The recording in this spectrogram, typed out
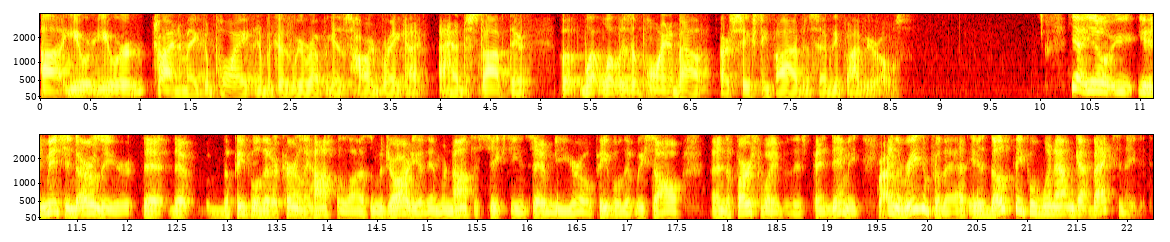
uh, you were you were trying to make a point, and because we were up against hard break, I, I had to stop there. But what, what was the point about our 65 and 75 year olds? Yeah, you know, you, you had mentioned earlier that, that the people that are currently hospitalized, the majority of them are not the 60 and 70 year old people that we saw in the first wave of this pandemic. Right. And the reason for that is those people went out and got vaccinated.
